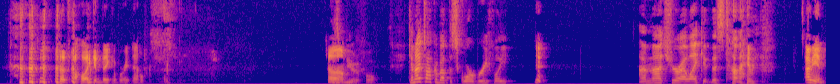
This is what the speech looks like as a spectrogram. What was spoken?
That's all I can think of right now. It's Um, beautiful. Can I talk about the score briefly? Yeah. I'm not sure I like it this time. I mean,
